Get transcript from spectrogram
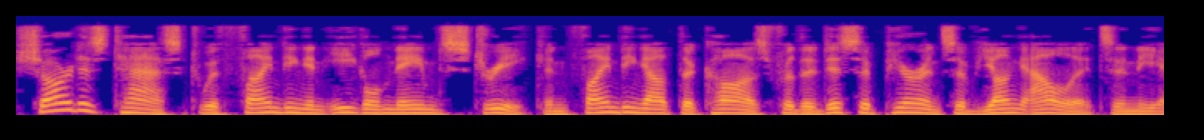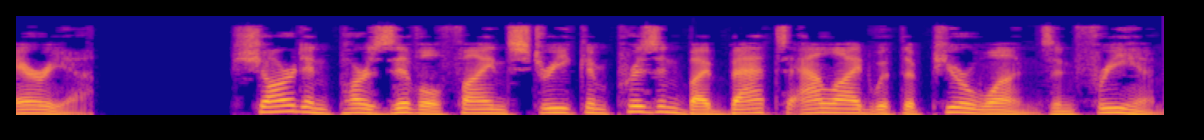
Shard is tasked with finding an eagle named Streak and finding out the cause for the disappearance of young owlets in the area. Shard and Parzival find Streak imprisoned by bats allied with the Pure Ones and free him.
